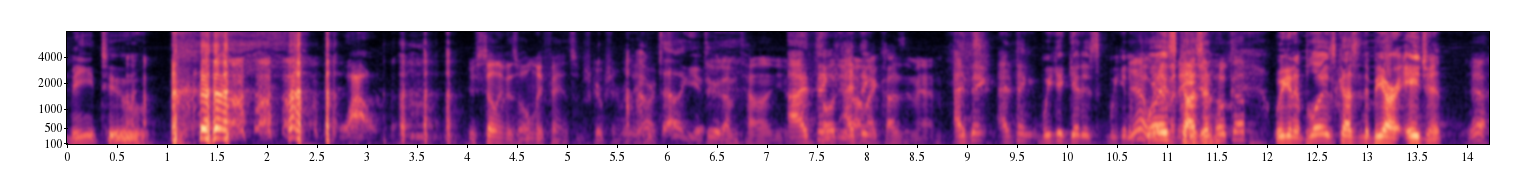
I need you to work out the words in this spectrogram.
Me too. Wow. You're selling this OnlyFans subscription really hard. I'm telling you. Dude, I'm telling you. I I think- told you I about think- my cousin, man. I think I think we could get his we can Yeah, employ we his cousin. hookup. We can employ his cousin to be our agent Yeah.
